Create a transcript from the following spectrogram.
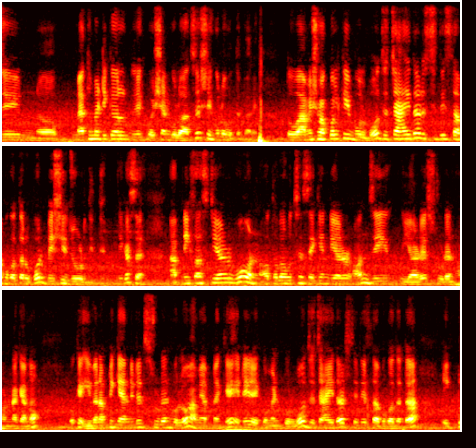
যে ম্যাথমেটিক্যাল যে কোয়েশ্চেনগুলো আছে, সেগুলো হতে পারে। তো আমি সকলকেই বলব যে চাহিদার স্থিতিস্থাপকতার উপর বেশি জোর দিতে, ঠিক আছে? আপনি ফার্স্ট ইয়ার হন অথবা হচ্ছে সেকেন্ড ইয়ারের হন, যেই ইয়ারের স্টুডেন্ট হন না কেন ওকে ইভেন আপনি ক্যান্ডিডেট স্টুডেন্ট হলেও আমি আপনাকে এটাই রেকমেন্ড করব যে চাহিদার স্থিতিস্থাপকতাটা একটু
